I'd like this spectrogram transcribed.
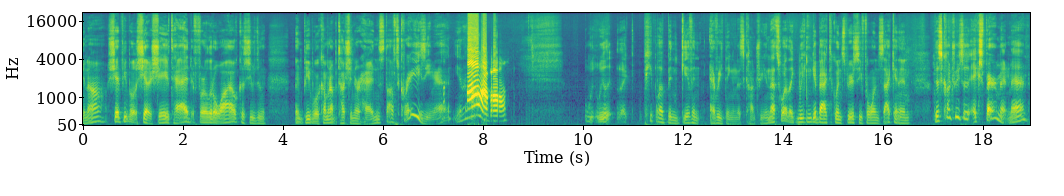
You know, she had people. She had a shaved head for a little while because she was doing, and people were coming up touching her head and stuff. It's crazy, man. You know, Horrible. we, we like people have been given everything in this country, and that's why like we can get back to conspiracy for one second. And this country's an experiment, man.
